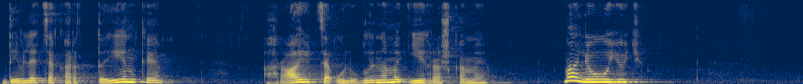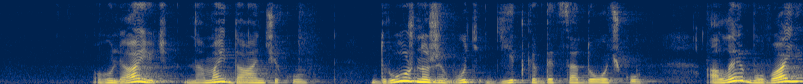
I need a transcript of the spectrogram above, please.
дивляться картинки, граються улюбленими іграшками, малюють, гуляють на майданчику. Дружно живуть дітки в дитсадочку, але буває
